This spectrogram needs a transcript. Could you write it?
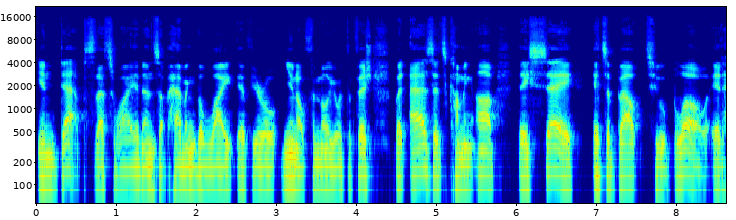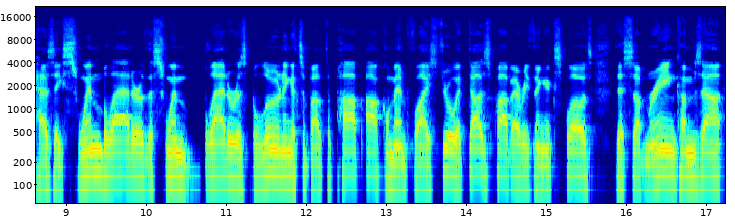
in depth. That's why it ends up having the light if you're, you know, familiar with the fish. But as it's coming up, they say it's about to blow. It has a swim bladder. The swim bladder is ballooning. It's about to pop. Aquaman flies through. It does pop. Everything explodes. The submarine comes out.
